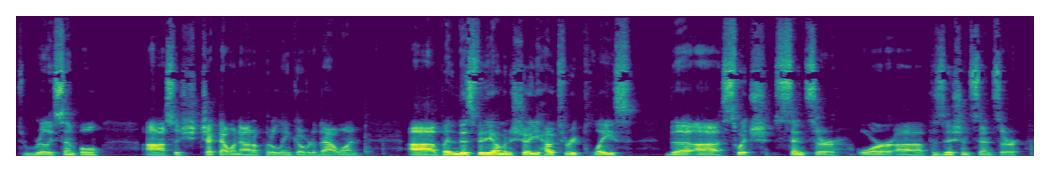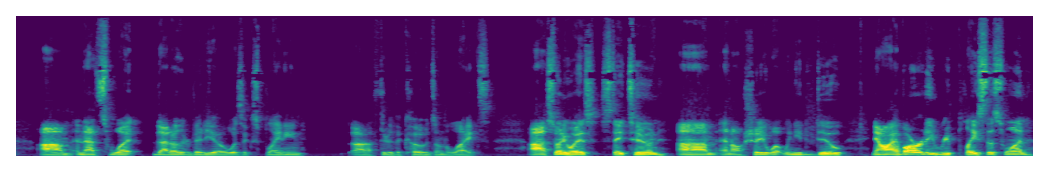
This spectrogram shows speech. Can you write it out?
It's really simple. Uh, so you should check that one out. I'll put a link over to that one. Uh, but in this video, I'm going to show you how to replace the uh, switch sensor or position sensor. Um, and that's what that other video was explaining uh, through the codes on the lights. Uh, so anyways, stay tuned um, and I'll show you what we need to do. Now I've already replaced this one,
